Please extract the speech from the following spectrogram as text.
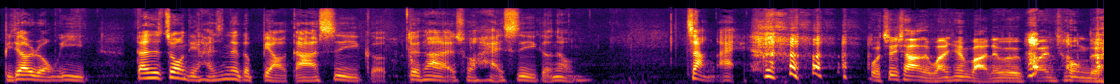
比较容易，但是重点还是那个表达是一个对他来说还是一个那种。障碍。我这下子完全把那位观众的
